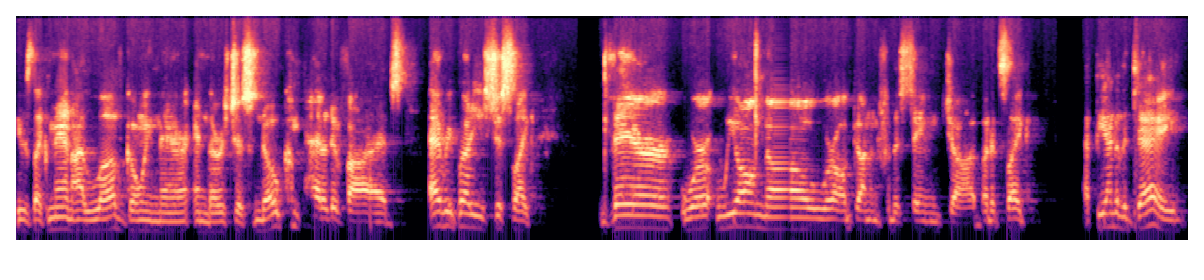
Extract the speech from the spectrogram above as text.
he was like, man, I love going there, and there's just no competitive vibes. Everybody's just like there. We're we all know we're all gunning for the same job, but it's like at the end of the day,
